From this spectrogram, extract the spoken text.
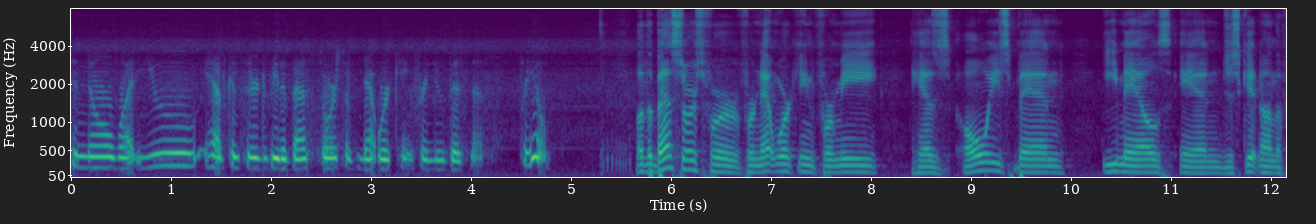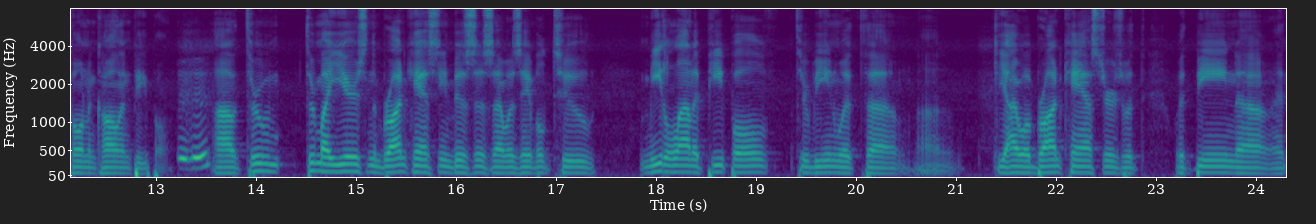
to know what you have considered to be the best source of networking for new business for you. Well, the best source for, for networking for me has always been emails and just getting on the phone and calling people. Mm-hmm. Uh, through through my years in the broadcasting business, I was able to meet a lot of people through being with uh, uh, the Iowa broadcasters, with with being uh,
